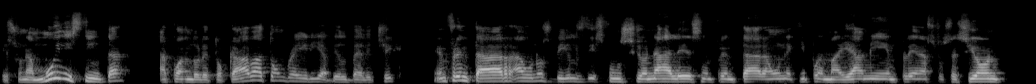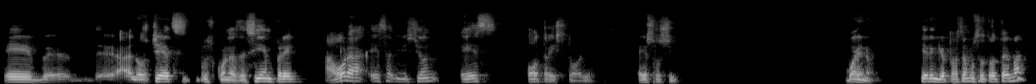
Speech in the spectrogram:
es una muy distinta a cuando le tocaba a Tom Brady, a Bill Belichick, enfrentar a unos Bills disfuncionales, enfrentar a un equipo de Miami en plena sucesión, eh, a los Jets pues con las de siempre. Ahora esa división es otra historia, eso sí. Bueno, ¿quieren que pasemos a otro tema?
